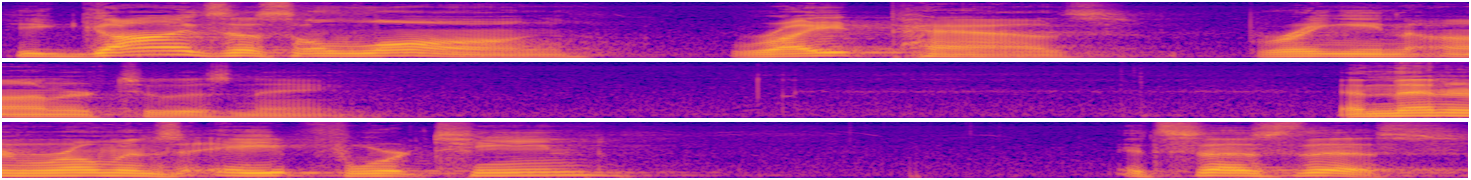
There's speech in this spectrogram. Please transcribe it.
he guides us along right paths, bringing honor to his name. And then in Romans 8 14, it says this.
